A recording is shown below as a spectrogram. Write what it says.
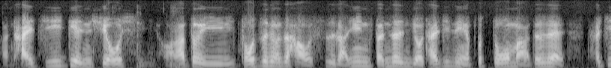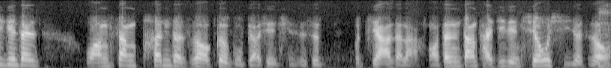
啊，台积电休息哈，那对于投资朋友是好事啦，因为反正有台积电也不多嘛，对不对？台积电在往上喷的时候，个股表现其实是不佳的啦。哦，但是当台积电休息的时候，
